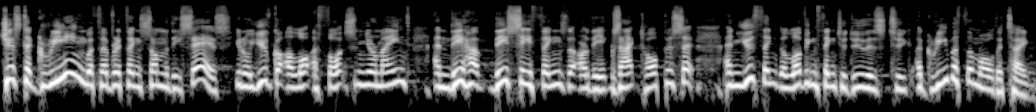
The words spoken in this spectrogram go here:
just agreeing with everything somebody says. You know, you've got a lot of thoughts in your mind, and they have they say things that are the exact opposite, and you think the loving thing to do is to agree with them all the time.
